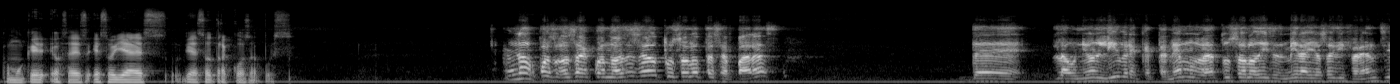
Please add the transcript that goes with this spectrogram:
Como que, o sea, eso ya es, ya es otra cosa, pues. No, pues, o sea, cuando haces eso, tú solo te separas de la unión libre que tenemos, ¿verdad? Tú solo dices, mira, yo soy diferente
